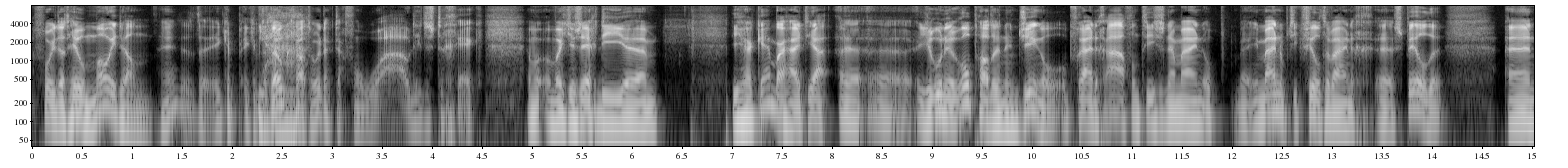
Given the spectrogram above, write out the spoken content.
vond je dat heel mooi dan. Hè? Dat, eh, ik heb, ik heb dat Ja. ook gehad hoor. Dat ik dacht van wauw, dit is te gek. En wa- wat je zegt, die, eh, die herkenbaarheid. Ja, eh, eh, Jeroen en Rob hadden een jingle op vrijdagavond die ze naar mijn op, in mijn optiek veel te weinig speelden. En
